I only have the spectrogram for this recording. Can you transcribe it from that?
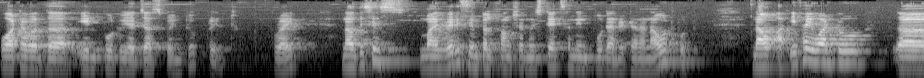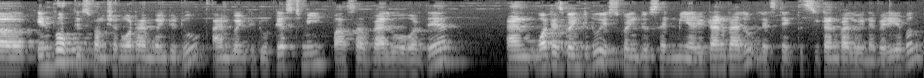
whatever the input we are just going to print, right? Now this is my very simple function which takes an input and return an output. Now uh, if I want to uh, invoke this function, what I'm going to do, I'm going to do test me, pass a value over there. And what it's going to do, it's going to send me a return value. Let's take this return value in a variable.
